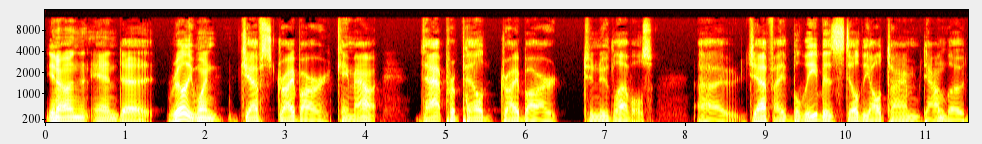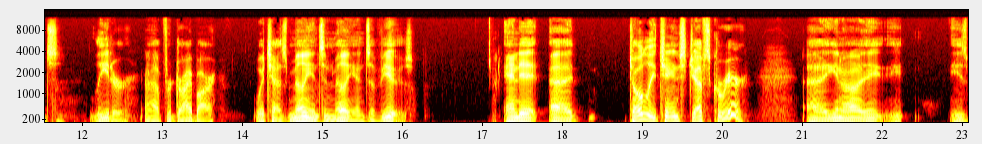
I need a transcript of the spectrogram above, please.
You know, and and uh, really when Jeff's Dry Bar came out, that propelled Dry Bar to new levels. Uh, Jeff, I believe, is still the all-time downloads leader uh, for Dry Bar, which has millions and millions of views, and it uh, totally changed Jeff's career. Uh, you know, he, he's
